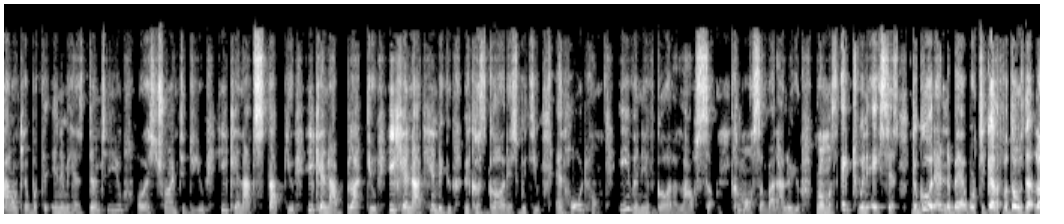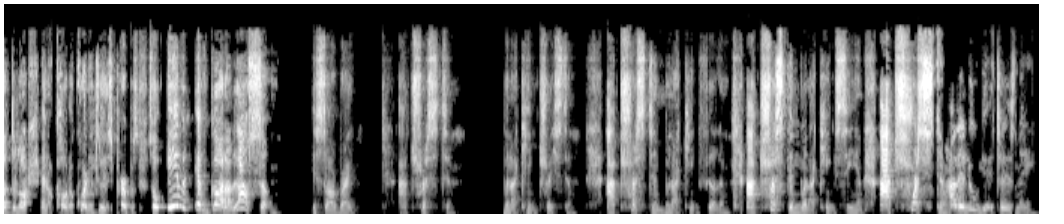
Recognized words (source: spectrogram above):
I don't care what the enemy has done to you or is trying to do you. He cannot stop you. He cannot block you. He cannot hinder you because God is with you. And hold on, even if God allows something, come on, somebody, hallelujah. Romans 8 28 says, The good and the bad work together for those that love the Lord and are called according to his purpose. So even if God allows something, it's all right. I trust him when I can't trace him. I trust him when I can't feel him. I trust him when I can't see him. I trust him. Hallelujah to his name.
